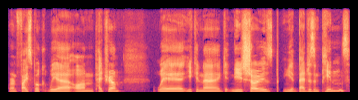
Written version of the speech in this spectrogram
We're on Facebook. We are on Patreon, where you can uh, get news shows, you can get badges and pins.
